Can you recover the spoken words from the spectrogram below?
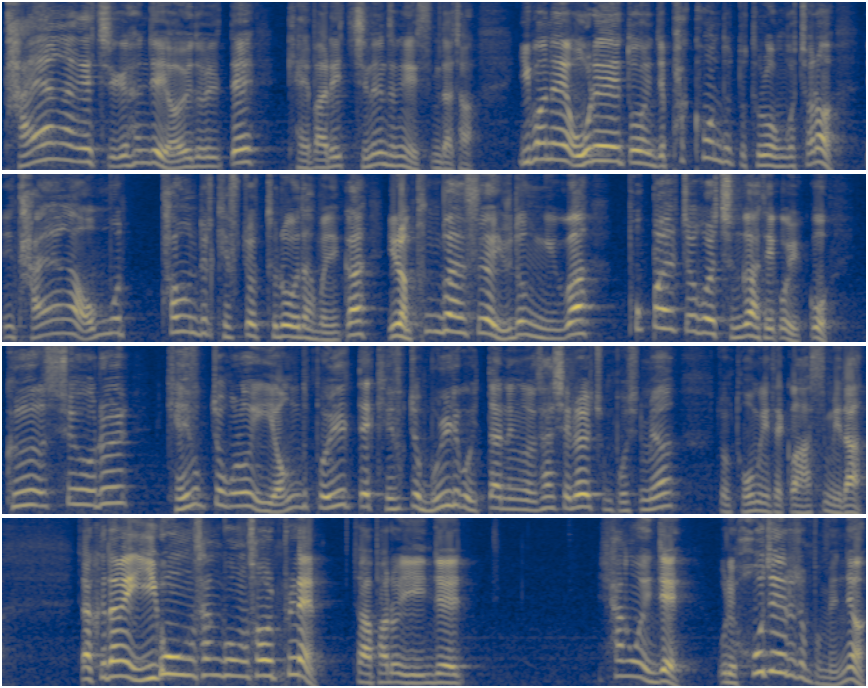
다양하게 지금 현재 여의도 일대 개발이 진행 중에 있습니다. 자, 이번에 올해 또 이제 파크원도 또 들어온 것처럼 이 다양한 업무 타운들이 계속적으로 들어오다 보니까 이런 풍부한 수요 유동 인구가 폭발적으로 증가가 되고 있고 그 수요를 계속적으로 이 영등포 일대 계속적으로 몰리고 있다는 걸 사실을 좀 보시면 좀 도움이 될 것 같습니다. 자, 그 다음에 2030 서울 플랜. 자, 바로 이 이제 향후 이제 우리 호재를 좀 보면요.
